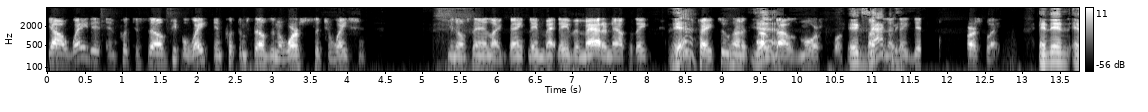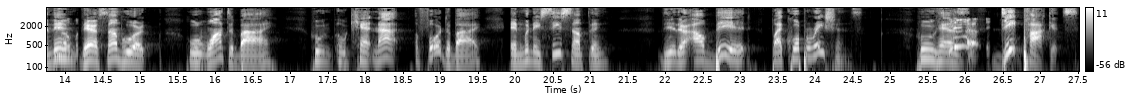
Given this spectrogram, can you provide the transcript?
y'all waited and put yourselves. People wait and put themselves in a worse situation. You know what I'm saying? Like they they they even matter now because they they Yeah. just pay two hundred thousand Yeah. dollars more for something Exactly. that they did in the first place. And then and then You know, there are some who are who want to buy, who who can't not afford to buy, and when they see something, they're, they're outbid by corporations who has Yeah. deep pockets.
